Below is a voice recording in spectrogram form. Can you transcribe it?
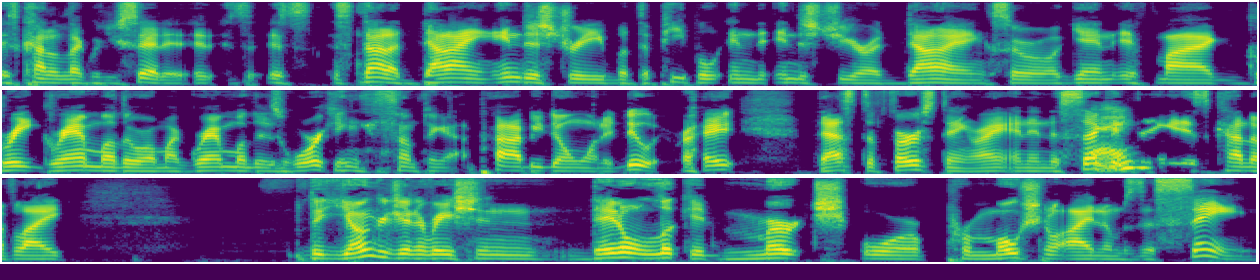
is kind of like what you said. It, it's it's it's not a dying industry, but the people in the industry are dying. So again, if my great grandmother or my grandmother is working in something, I probably don't want to do it. Right? That's the first thing, right? And then the second okay. thing is kind of like the younger generation. They don't look at merch or promotional items the same,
